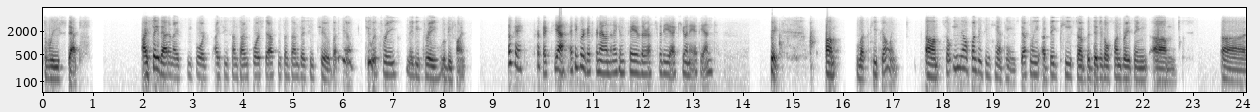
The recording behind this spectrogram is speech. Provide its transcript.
three steps. I say that and I see four, I see sometimes four steps and sometimes I see two, but you know, two or three, maybe three would be fine. Okay, perfect. Yeah, I think we're good for now and then I can save the rest for the uh, Q&A at the end. Great. Um, let's keep going. Um, so email fundraising campaigns, definitely a big piece of the digital fundraising um, uh,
